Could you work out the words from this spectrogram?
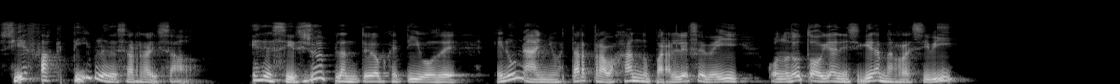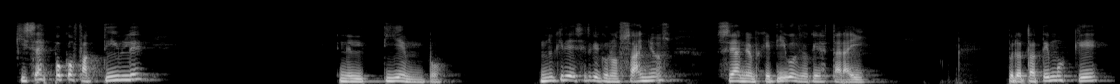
si es factible de ser realizado. Es decir, si yo me planteo el objetivo de en un año estar trabajando para el FBI cuando yo todavía ni siquiera me recibí quizá es poco factible en el tiempo. No quiere decir que con los años sea mi objetivo yo quiera estar ahí. Pero tratemos que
